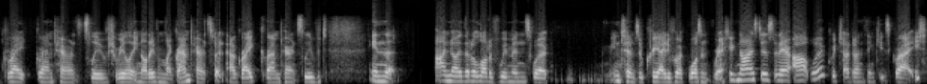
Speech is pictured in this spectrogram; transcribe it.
great grandparents lived, really, not even my grandparents, but our great grandparents lived, in that I know that a lot of women's work, in terms of creative work, wasn't recognised as their artwork, which I don't think is great.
